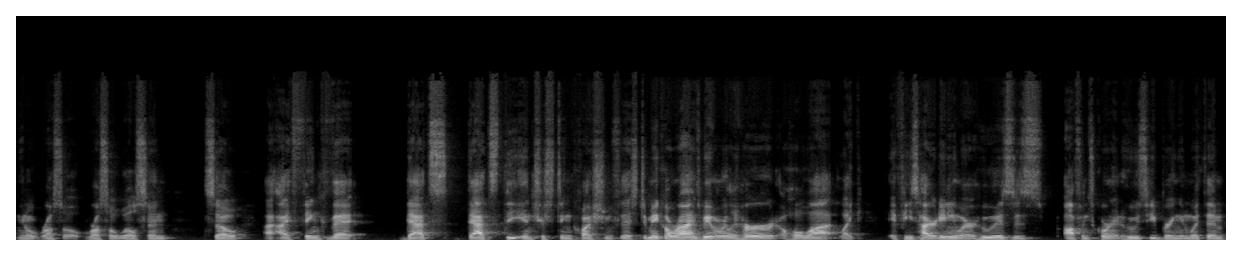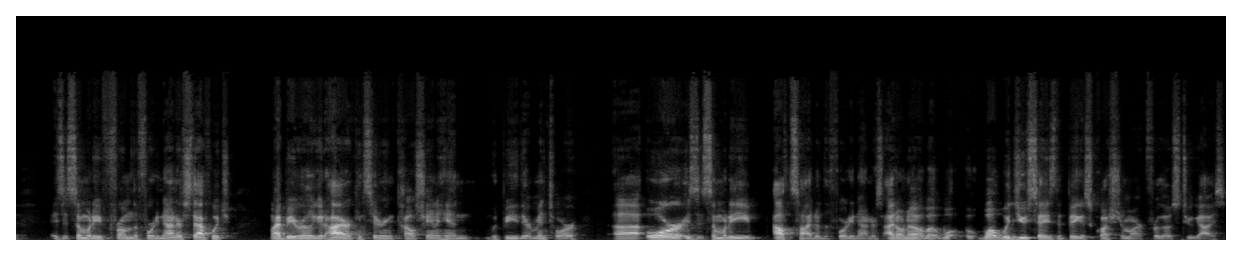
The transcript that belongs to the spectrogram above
you know Russell Russell Wilson. So I, I think that that's that's the interesting question for this. DeMeco Ryans, we haven't really heard a whole lot. Like, if he's hired anywhere, who is his offense coordinator? Who's he bringing with him? Is it somebody from the 49ers staff, which might be a really good hire considering Kyle Shanahan would be their mentor? Uh, or is it somebody outside of the 49ers? I don't know. But what, what would you say is the biggest question mark for those two guys?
